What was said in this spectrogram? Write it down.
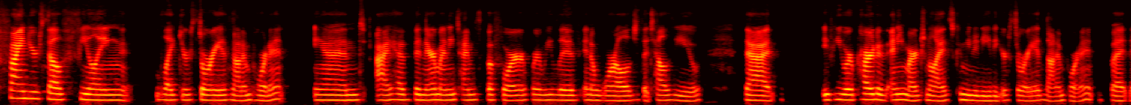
find yourself feeling like your story is not important and I have been there many times before where we live in a world that tells you that if you are part of any marginalized community that your story is not important but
